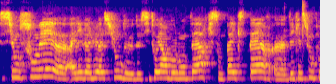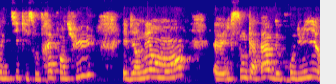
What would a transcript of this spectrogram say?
si on soumet euh, à l'évaluation de, citoyens volontaires qui sont pas experts euh, des questions politiques qui sont très pointues, eh bien néanmoins, euh, ils sont capables de produire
